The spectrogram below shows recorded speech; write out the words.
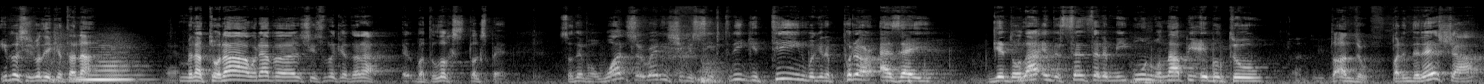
even though she's really a minat Torah, whatever, she's still a ketana, but the looks looks bad. So therefore, once already she received three gitin, we're going to put her as a gedolah in the sense that a mi'un will not be able to, to undo. But in the resha,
